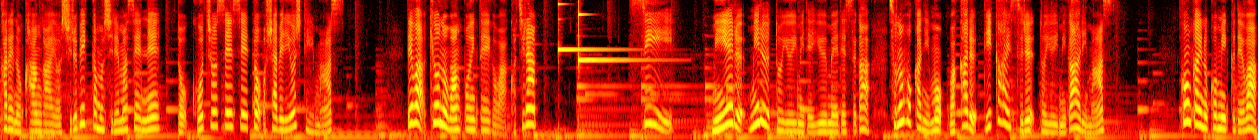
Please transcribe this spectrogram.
彼の考えを知るべきかもしれませんね。と校長先生とおしゃべりをしています。では今日のワンポイント英語はこちら。C 見える見るという意味で有名ですがその他にも分かる理解するという意味があります。今回のコミックでは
